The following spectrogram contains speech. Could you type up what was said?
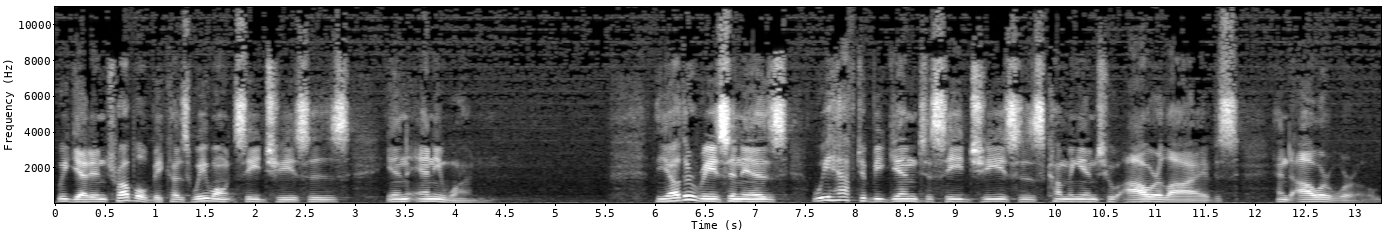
we get in trouble because we won't see Jesus in anyone. The other reason is we have to begin to see Jesus coming into our lives and our world.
